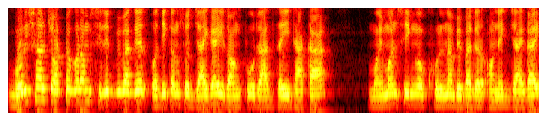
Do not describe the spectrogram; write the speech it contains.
বরিশাল, চট্টগ্রাম, সিলেট বিভাগের অধিকাংশ জায়গায় রংপুর, রাজশাহী, ঢাকা, ময়মনসিংহ, খুলনা বিভাগের অনেক জায়গায়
